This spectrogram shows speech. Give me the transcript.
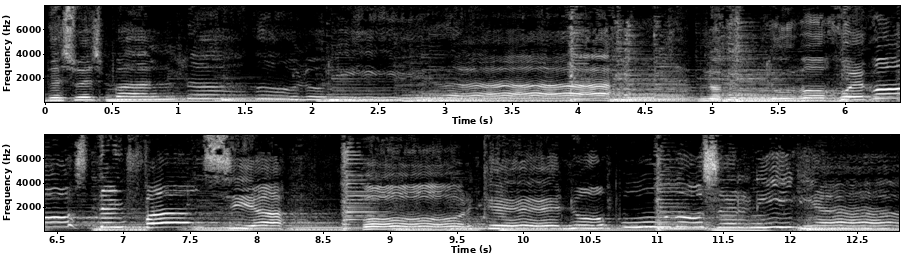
de su espalda dolorida. No tuvo juegos de infancia porque no pudo ser niña.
